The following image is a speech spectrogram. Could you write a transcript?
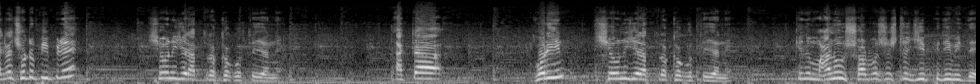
একটা ছোট পিঁপড়ে, সেও নিজের আত্মরক্ষা করতে জানে। একটা হরিণ, সেও নিজের আত্মরক্ষা করতে জানে। কিন্তু মানুষ সর্বশ্রেষ্ঠ জীব পৃথিবীতে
